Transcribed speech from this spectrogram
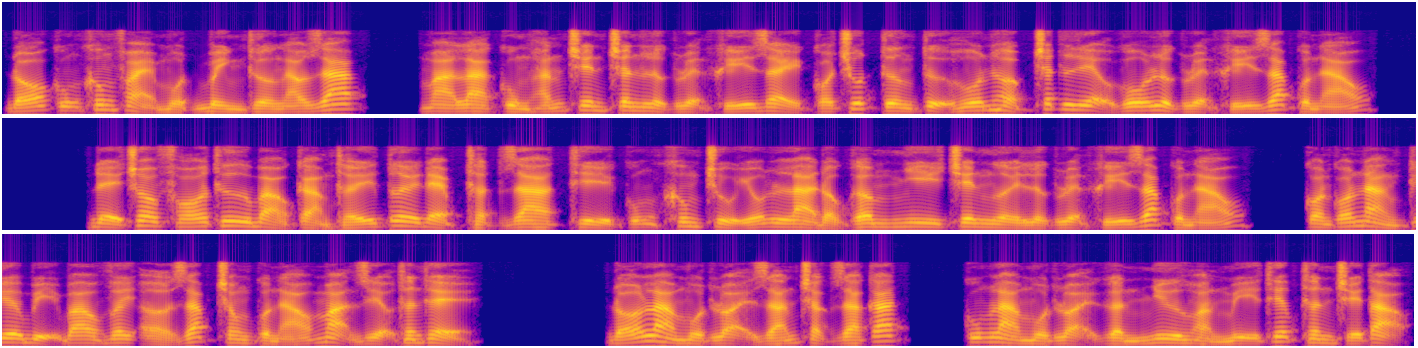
đó cũng không phải một bình thường áo giáp, mà là cùng hắn trên chân lực luyện khí dày có chút tương tự hỗn hợp chất liệu gỗ lực luyện khí giáp quần áo. Để cho Phó Thư Bảo cảm thấy tươi đẹp thật ra thì cũng không chủ yếu là độc gâm nhi trên người lực luyện khí giáp quần áo, còn có nàng kia bị bao vây ở giáp trong quần áo mạn rượu thân thể. Đó là một loại rán chặt da cắt, cũng là một loại gần như hoàn mỹ thiếp thân chế tạo.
